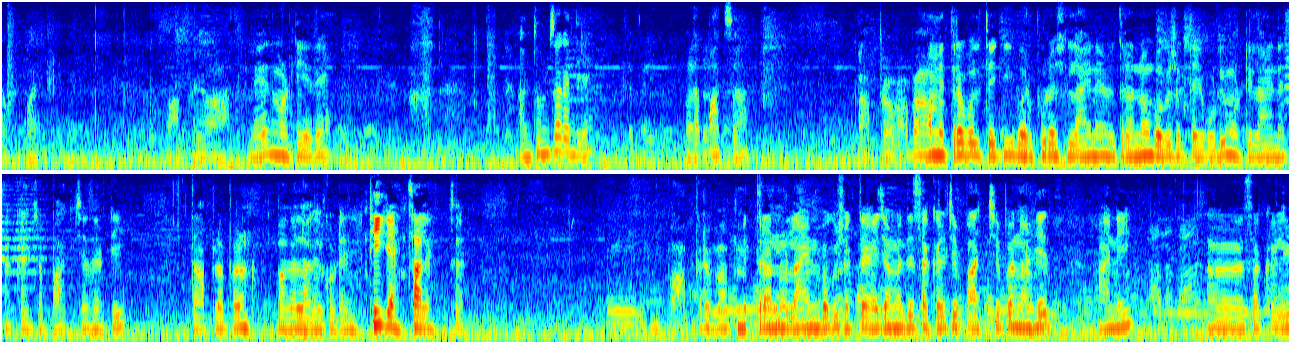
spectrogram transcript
शपथ बापरे वा लयच मोठी आहे रे. आणि तुमचा कधी आहे? पाचचा. बापरा बाबा हा मित्र बोलते की भरपूर अशी लाईन आहे मित्रांनो बघू शकता एवढी मोठी लाईन आहे सकाळच्या पाचच्यासाठी. तर आपलं पण बघायला लागेल कुठे. ठीक आहे चालेल चल. बापरे बाप मित्रांनो लाईन बघू शकता. याच्यामध्ये सकाळचे पाचचे पण आहेत आणि सकाळी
